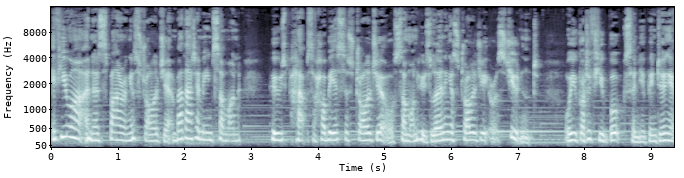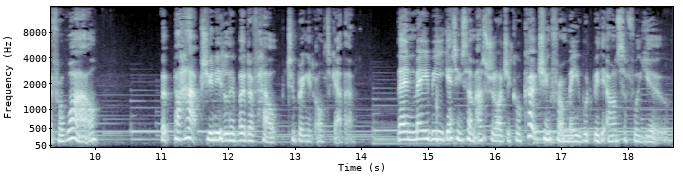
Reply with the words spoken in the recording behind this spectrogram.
If you are an aspiring astrologer, and by that I mean someone who's perhaps a hobbyist astrologer or someone who's learning astrology or a student, or you've got a few books and you've been doing it for a while, but perhaps you need a little bit of help to bring it all together then maybe getting some astrological coaching from me would be the answer for you.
